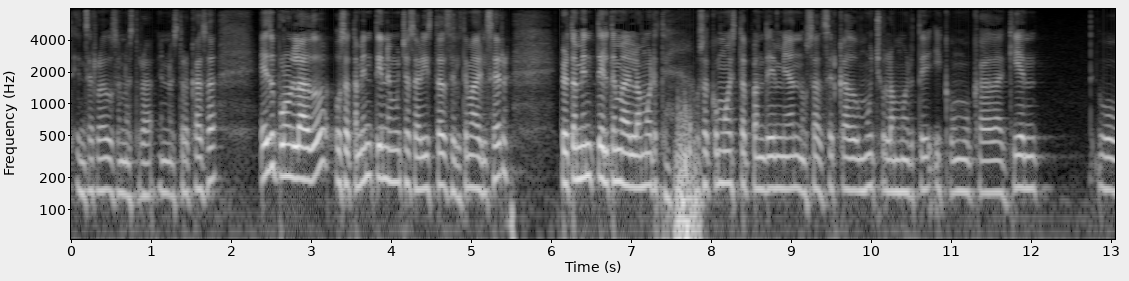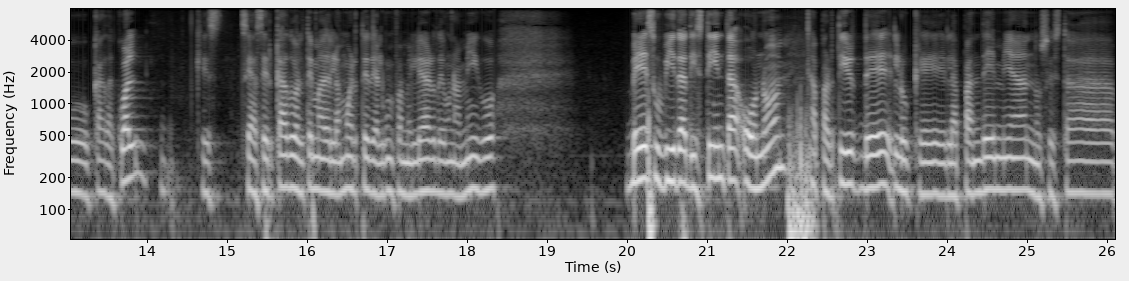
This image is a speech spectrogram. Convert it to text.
encerrados en nuestra, en nuestra casa. Eso por un lado, o sea, también tiene muchas aristas el tema del ser, pero también el tema de la muerte. O sea, cómo esta pandemia nos ha acercado mucho la muerte y cómo cada quien o cada cual que se ha acercado al tema de la muerte de algún familiar, de un amigo, ve su vida distinta o no a partir de lo que la pandemia nos está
